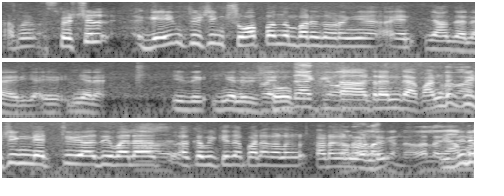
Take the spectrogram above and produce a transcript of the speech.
അപ്പം സ്പെഷ്യൽ ഗെയിം ഫിഷിംഗ് ഷോപ്പ് എന്നും പറഞ്ഞ് തുടങ്ങിയ ഞാൻ തന്നെ ആയിരിക്കാം. ഇങ്ങനെ. ഇത് ഇങ്ങനെ ഒരു ഷോപ്പ് ആ ട്രെൻഡാ പണ്ട് ഫിഷിംഗ് നെറ്റ് അത് വല ഒക്കെ വിൽക്കുന്ന പല കള- കടകളുണ്ട് ഇതിന്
